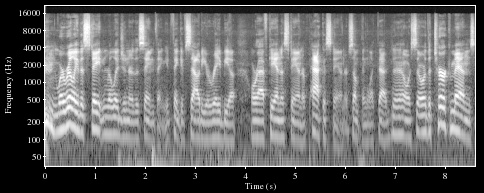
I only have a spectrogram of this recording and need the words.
where really the state and religion are the same thing. You'd think of Saudi Arabia or Afghanistan or Pakistan or something like that, or, or the Turkmens,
